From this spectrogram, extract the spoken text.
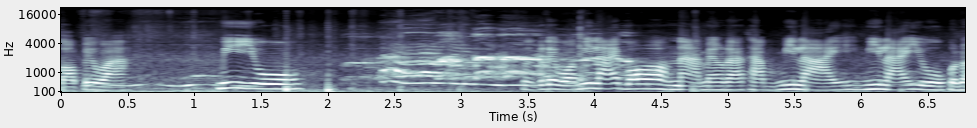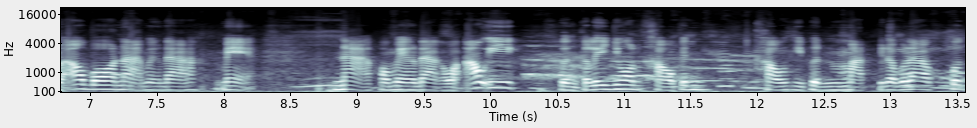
ตอบไปว่า มีอยู่เพิ่นก็เลยว่ามีหลายบ่หน้าแมงดาถามมีหลายมีหลายอยู่เพิ่นว่าเอาบ่หน้าแมงดา แม่หน้าของแมงดาก็ว่าเอาอีกเพิ่นก็เลยโยนเขาเป็น เขาที่เพิ่นมัดเวลาเวลาคน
